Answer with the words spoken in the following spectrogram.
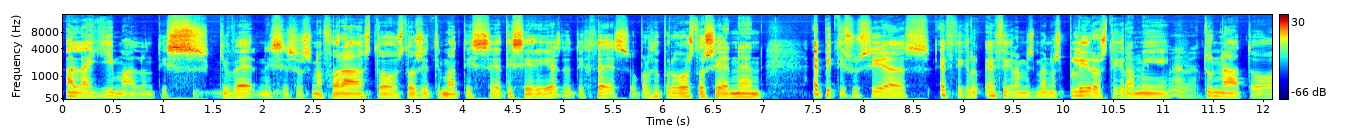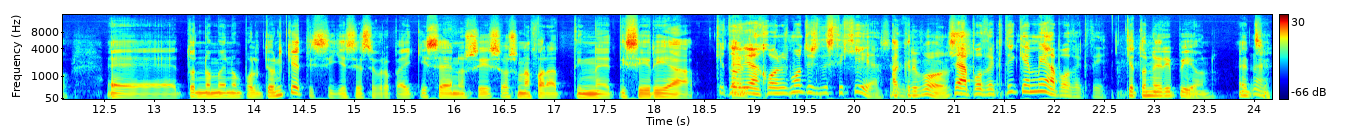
αλλαγή μάλλον της κυβέρνησης όσον αφορά στο, στο ζήτημα της, ε, της Συρίας διότι χθες ο Πρωθυπουργός στο CNN επί της ουσίας ευθυγραμμισμένος πλήρως στη γραμμή του ΝΑΤΟ ε, των Ηνωμένων Πολιτειών και της ηγεσίας Ευρωπαϊκής Ένωσης όσον αφορά την, ε, τη Συρία και το διαχωρισμό της δυστυχίας. Ακριβώς. Σε αποδεκτή και μη αποδεκτή. Και των ερηπείων. Έτσι. Ναι.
